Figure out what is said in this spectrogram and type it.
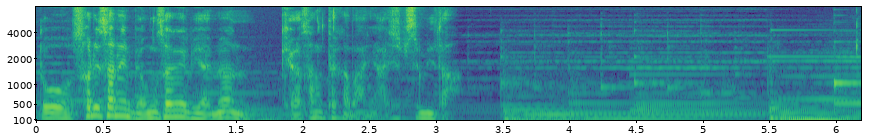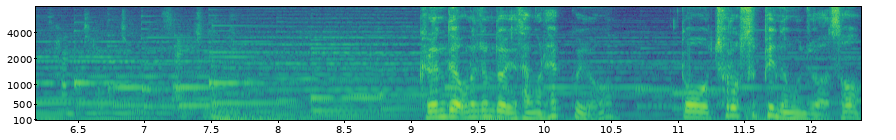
또 서리산의 명성에 비하면 개화 상태가 많이 아쉽습니다. 그런데 어느 정도 예상을 했고요. 또 초록 숲이 너무 좋아서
